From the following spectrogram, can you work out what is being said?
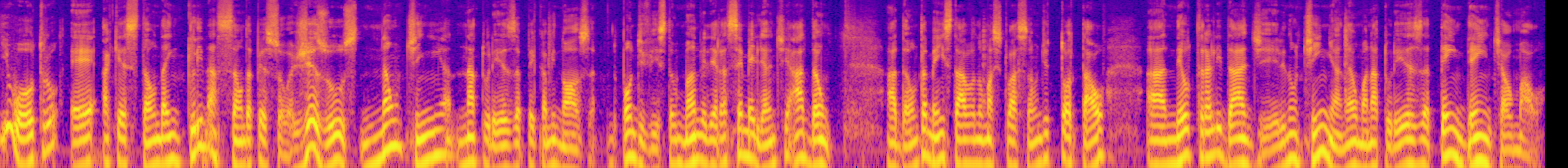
E o outro é a questão da inclinação da pessoa. Jesus não tinha natureza pecaminosa. Do ponto de vista humano, ele era semelhante a Adão. Adão também estava numa situação de total a neutralidade, ele não tinha né, uma natureza tendente ao mal.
